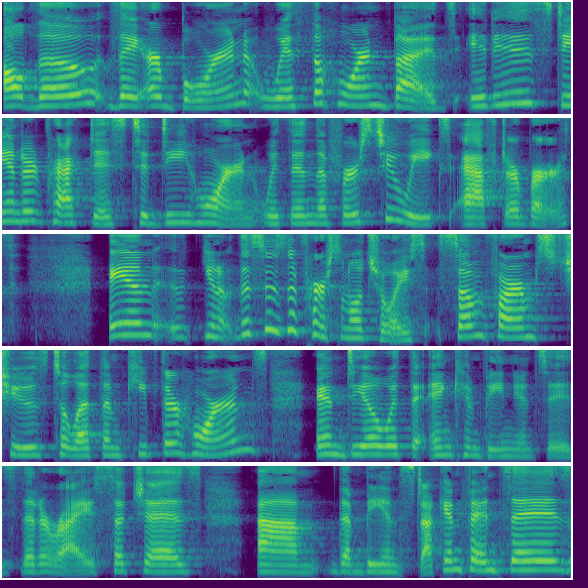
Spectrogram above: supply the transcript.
Although they are born with the horn buds, it is standard practice to dehorn within the first two weeks after birth. And, you know, this is a personal choice. Some farms choose to let them keep their horns and deal with the inconveniences that arise, such as um, them being stuck in fences,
